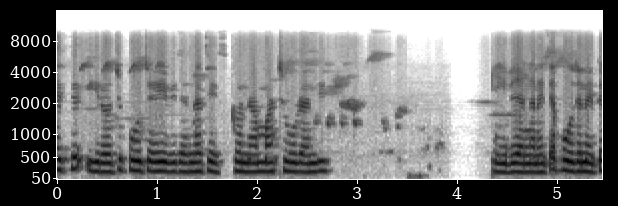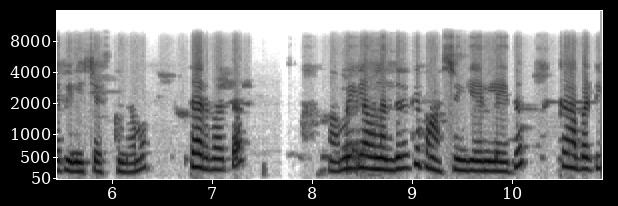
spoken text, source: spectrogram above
అయితే ఈరోజు పూజ ఈ విధంగా చేసుకున్నామా చూడండి. ఈ విధంగానైతే పూజనైతే ఫినిష్ చేసుకున్నాము. తర్వాత మిగిలిన వాళ్ళందరికీ ఫాస్టింగ్ ఏం లేదు. కాబట్టి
